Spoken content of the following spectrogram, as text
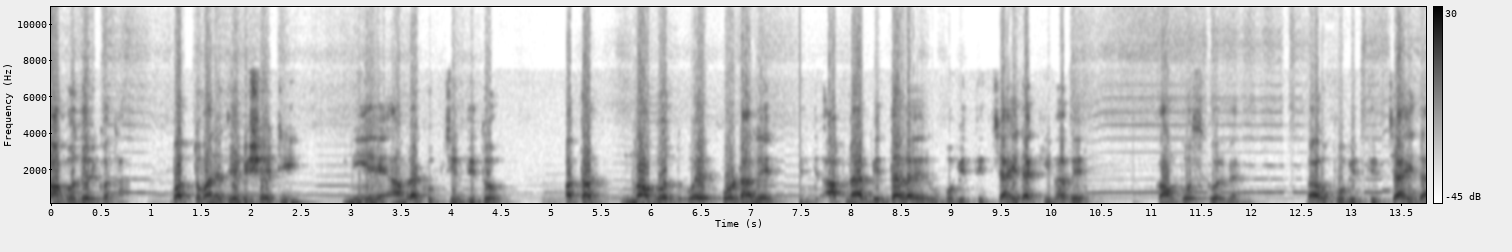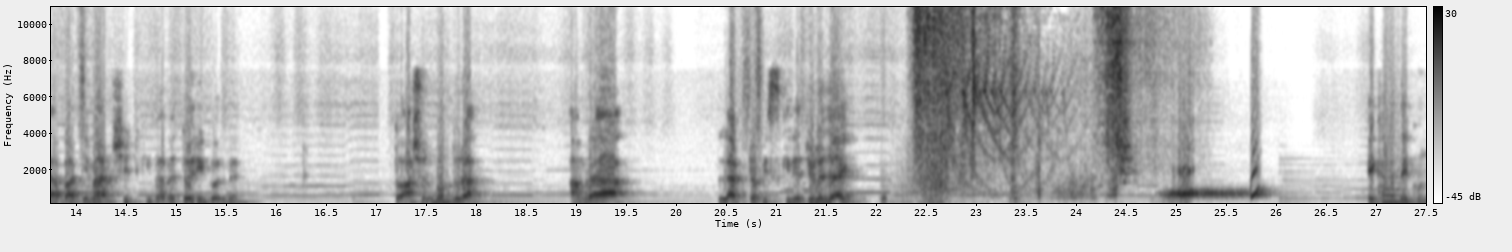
নগদের কথা। বর্তমানে যে বিষয়টি নিয়ে আমরা খুব চিন্তিত, অর্থাৎ নগদ ওয়েব পোর্টালে আপনার বিদ্যালয়ের উপবৃত্তির চাহিদা কীভাবে কম্পোজ করবেন বা উপবৃত্তির চাহিদা বা ডিমান্ড শিট কীভাবে তৈরি করবেন। তো আসুন বন্ধুরা, আমরা ল্যাপটপ স্ক্রিনে চলে যাই। এখানে দেখুন,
